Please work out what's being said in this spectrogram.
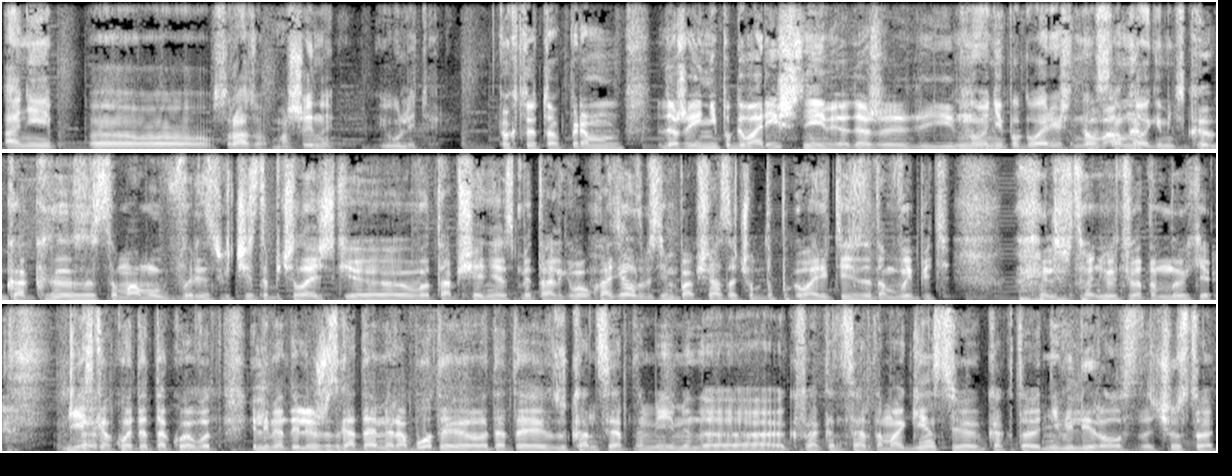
они э, сразу машины и улетели. Как-то так прям... Даже и не поговоришь с ними, даже... и- Но не поговоришь Ну, со многими. Как, как, э, самому, в принципе, чисто по-человечески, э, вот общение с Металликом, вам хотелось бы с ним пообщаться, о чем-то поговорить, я не знаю, там, выпить или что-нибудь в этом духе? Есть какой-то такой вот элемент? Или уже с годами работы вот это с концертными именно, э, к концертном агентстве как-то нивелировалось это чувство,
